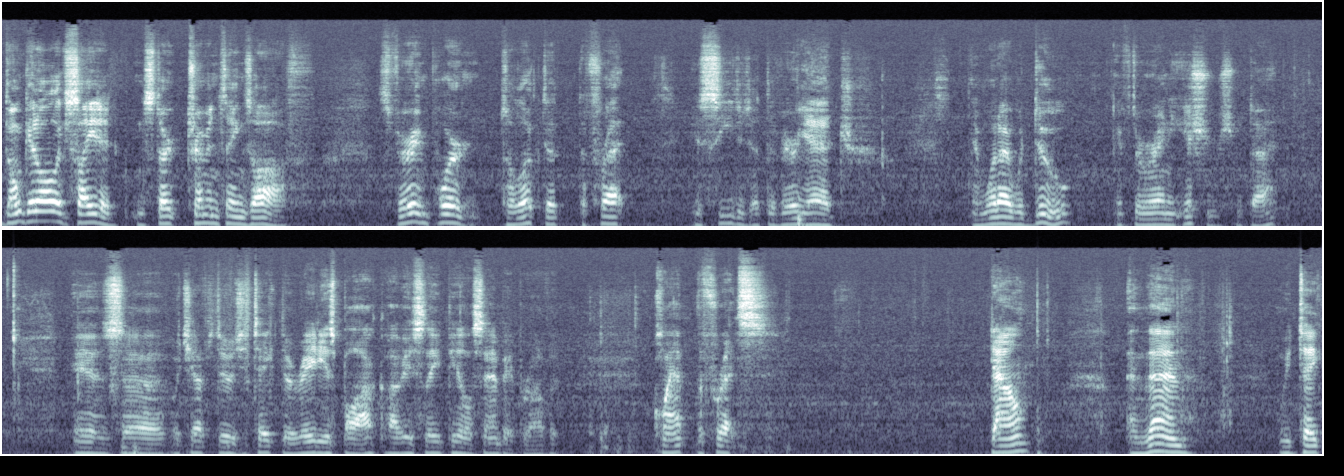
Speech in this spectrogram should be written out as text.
Don't get all excited and start trimming things off. It's very important to look that the fret is seated at the very edge. And what I would do, if there were any issues with that, is uh, what you have to do is you take the radius block, obviously, peel the sandpaper off it, clamp the frets down, and then we take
